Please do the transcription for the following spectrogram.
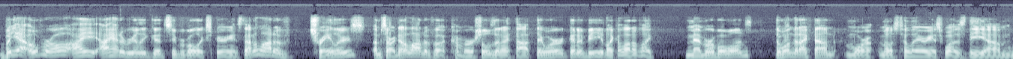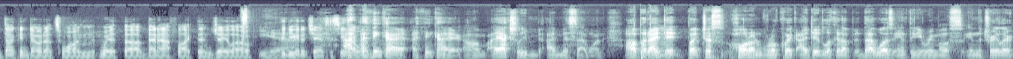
but yeah, overall, I I had a really good Super Bowl experience. Not a lot of trailers. I'm sorry, not a lot of uh, commercials than I thought there were gonna be. Like a lot of like memorable ones. The one that I found more most hilarious was the um, Dunkin' Donuts one with uh, Ben Affleck and J Lo. Yeah. Did you get a chance to see I, that one? I think I, I think I, um, I actually I missed that one. Uh, but I Mm. did. But just hold on real quick. I did look it up. That was Anthony Ramos in the trailer.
